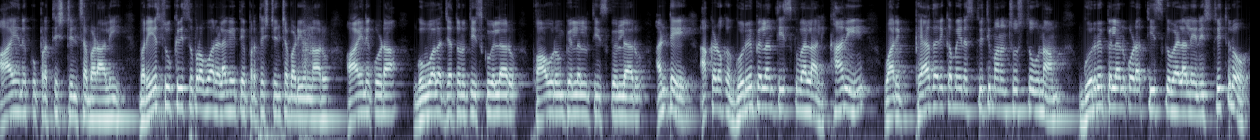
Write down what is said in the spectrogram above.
ఆయనకు ప్రతిష్ఠించబడాలి. మరి యేసుక్రీస్తు ప్రభు వారు ఎలాగైతే ప్రతిష్ఠించబడి ఉన్నారు ఆయన కూడా గువ్వల జతను తీసుకువెళ్ళారు పావురం పిల్లలను తీసుకువెళ్ళారు. అంటే అక్కడ ఒక గొర్రె పిల్లను తీసుకువెళ్ళాలి. కానీ వారి పేదరికమైన స్థితి మనం చూస్తూ ఉన్నాం. గొర్రె పిల్లను కూడా తీసుకువెళ్ళలేని స్థితిలో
